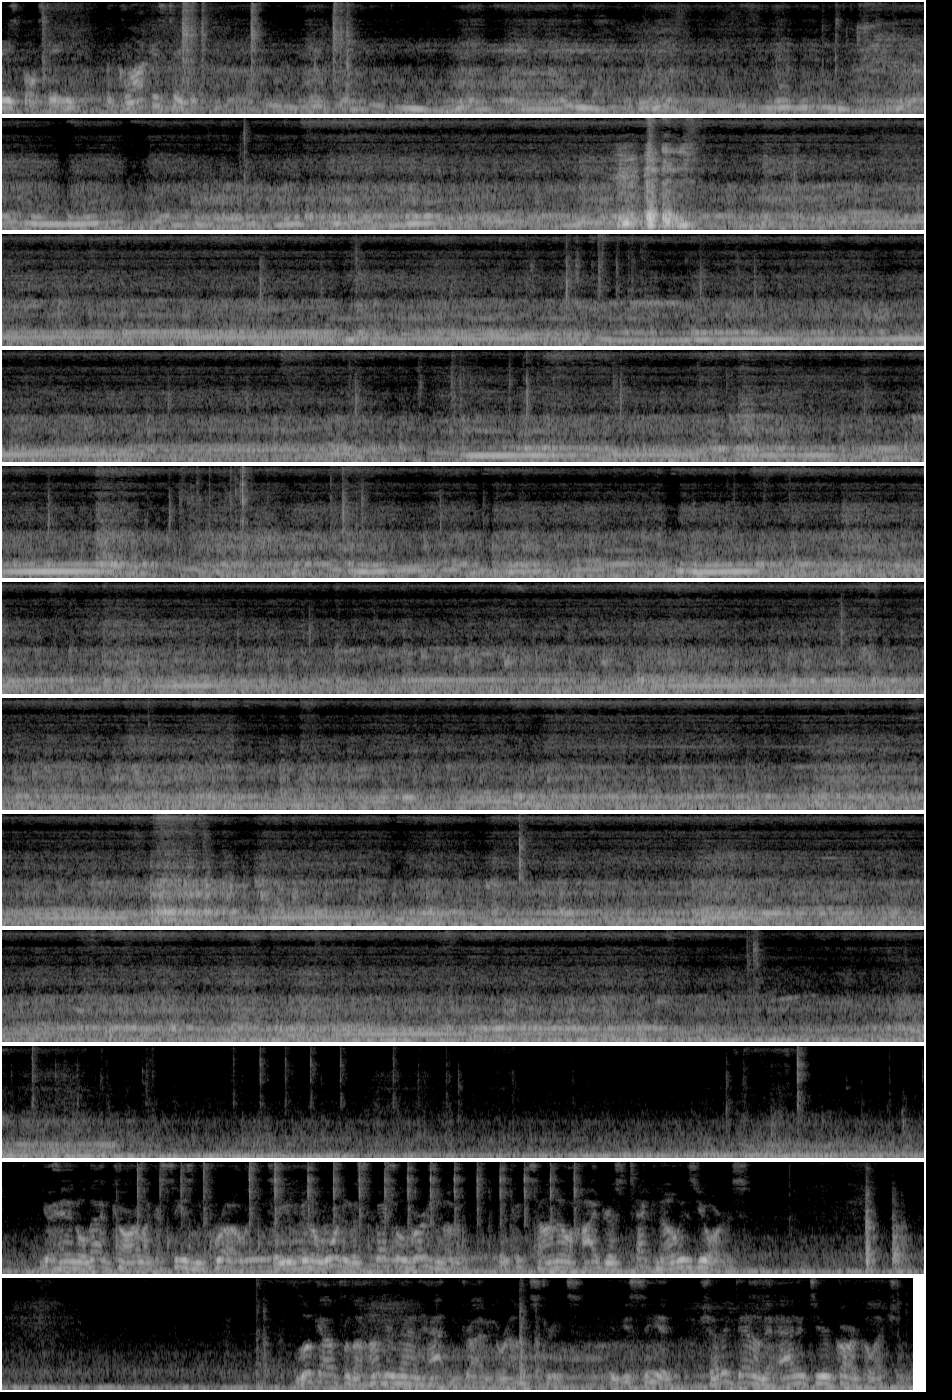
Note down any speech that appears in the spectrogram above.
baseball stadium. The clock is ticking. Handle that car like a seasoned pro, so you've been awarded a special version of it. The Kitano Hydros Techno is yours. Look out for the Hunter Manhattan driving around the streets. If you see it, shut it down to add it to your car collection.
